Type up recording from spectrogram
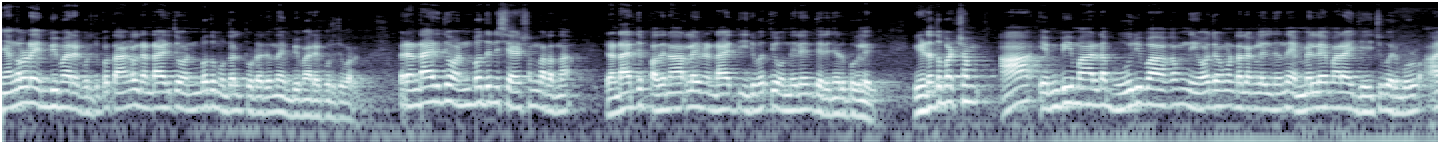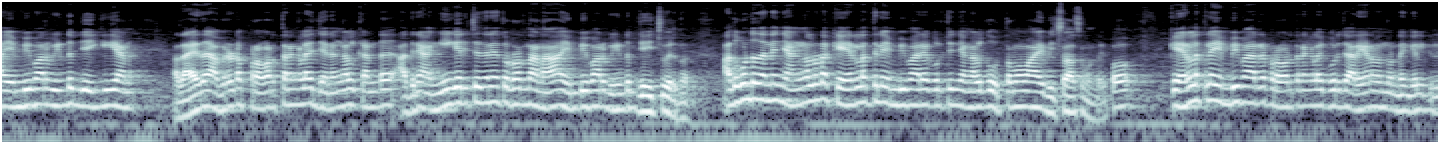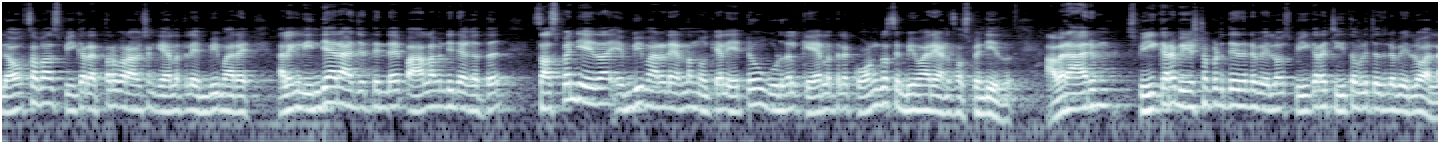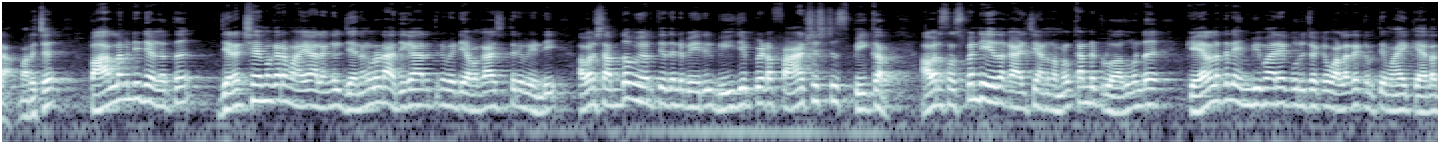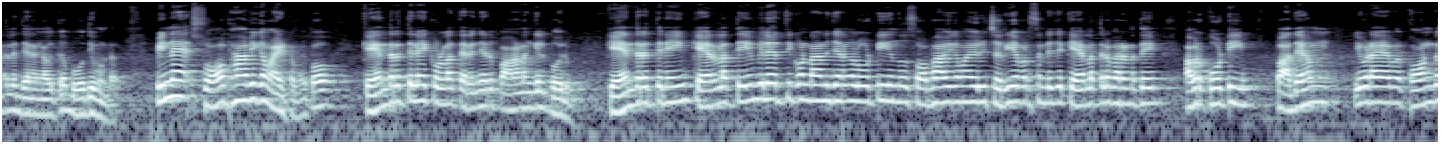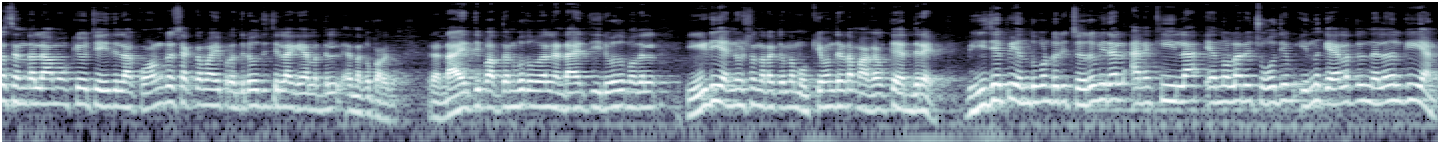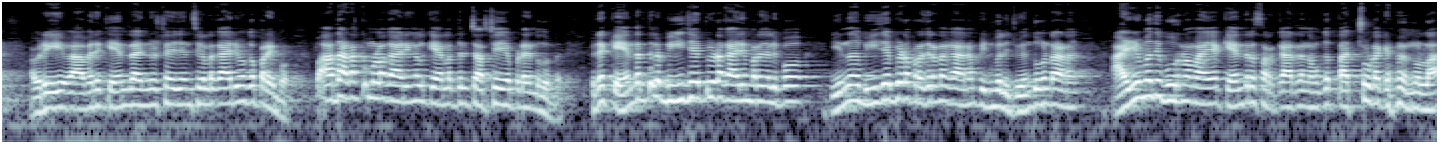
ഞങ്ങളുടെ എം പിമാരെ കുറിച്ച്. ഇപ്പോൾ താങ്കൾ രണ്ടായിരത്തി ഒൻപത് മുതൽ തുടരുന്ന എം പിമാരെ കുറിച്ച് പറഞ്ഞു. ഇപ്പോൾ രണ്ടായിരത്തി ഒൻപതിന് ശേഷം നടന്ന രണ്ടായിരത്തി പതിനാറിലെയും രണ്ടായിരത്തി ഇരുപത്തി ഒന്നിലെയും തിരഞ്ഞെടുപ്പുകളിൽ ഇടതുപക്ഷം ആ എം പിമാരുടെ ഭൂരിഭാഗം നിയോജകമണ്ഡലങ്ങളിൽ നിന്ന് എം എൽ എമാരായി ജയിച്ചു വരുമ്പോൾ ആ എം പിമാർ വീണ്ടും ജയിക്കുകയാണ്. അതായത് അവരുടെ പ്രവർത്തനങ്ങളെ ജനങ്ങൾ കണ്ട് അതിനെ അംഗീകരിച്ചതിനെ തുടർന്നാണ് ആ എം പിമാർ വീണ്ടും ജയിച്ചു വരുന്നത്. അതുകൊണ്ട് തന്നെ ഞങ്ങളുടെ കേരളത്തിലെ എം പിമാരെക്കുറിച്ച് ഞങ്ങൾക്ക് ഉത്തമമായ വിശ്വാസമുണ്ട്. ഇപ്പോൾ കേരളത്തിലെ എം പിമാരുടെ പ്രവർത്തനങ്ങളെക്കുറിച്ച് അറിയണമെന്നുണ്ടെങ്കിൽ ലോക്സഭാ സ്പീക്കർ എത്ര പ്രാവശ്യം കേരളത്തിലെ എം പിമാരെ അല്ലെങ്കിൽ ഇന്ത്യ രാജ്യത്തിന്റെ പാർലമെന്റിന്റെ അകത്ത് സസ്പെൻഡ് ചെയ്ത എം പിമാരുടെ എണ്ണം നോക്കിയാൽ ഏറ്റവും കൂടുതൽ കേരളത്തിലെ കോൺഗ്രസ് എം പിമാരെയാണ് സസ്പെൻഡ് ചെയ്തത്. അവരാരും സ്പീക്കറെ ഭീഷണിപ്പെടുത്തിയതിന്റെ പേരിലോ സ്പീക്കറെ ചീത്ത വിളിച്ചതിന്റെ പേരിലോ അല്ല. മറിച്ച് പാർലമെന്റിന്റെ അകത്ത് ജനക്ഷേമകരമായ അല്ലെങ്കിൽ ജനങ്ങളുടെ അധികാരത്തിന് വേണ്ടി അവകാശത്തിന് വേണ്ടി അവർ ശബ്ദമുയർത്തിയതിന്റെ പേരിൽ ബി ജെ പിയുടെ ഫാഷിസ്റ്റ് സ്പീക്കർ അവർ സസ്പെൻഡ് ചെയ്ത കാഴ്ചയാണ് നമ്മൾ കണ്ടിട്ടുള്ളത്. അതുകൊണ്ട് കേരളത്തിലെ എം പിമാരെ കുറിച്ചൊക്കെ വളരെ കൃത്യമായി കേരളത്തിലെ ജനങ്ങൾക്ക് ബോധ്യമുണ്ട്. പിന്നെ സ്വാഭാവികമായിട്ടും ഇപ്പോൾ കേന്ദ്രത്തിലേക്കുള്ള തെരഞ്ഞെടുപ്പാണെങ്കിൽ പോലും കേന്ദ്രത്തിനെയും കേരളത്തെയും വിലയിരുത്തിക്കൊണ്ടാണ് ജനങ്ങൾ വോട്ട് ചെയ്യുന്നത്. സ്വാഭാവികമായ ഒരു ചെറിയ പെർസെന്റേജ് കേരളത്തിലെ ഭരണത്തെയും അവർ വോട്ട് ചെയ്യും. അപ്പോൾ അദ്ദേഹം ഇവിടെ കോൺഗ്രസ് എന്തെല്ലാമൊക്കെയോ ചെയ്തില്ല. കോൺഗ്രസ് ശക്തമായി പ്രതിരോധിച്ചില്ല കേരളത്തിൽ എന്നൊക്കെ പറഞ്ഞു. രണ്ടായിരത്തി പത്തൊൻപത് മുതൽ രണ്ടായിരത്തി ഇരുപത് മുതൽ ഇ ഡി അന്വേഷണം നടക്കുന്ന മുഖ്യമന്ത്രിയുടെ മകൾക്കെതിരെ ബി ജെ പി എന്തുകൊണ്ടൊരു ചെറുവിരൽ അനക്കിയില്ല എന്നുള്ളൊരു ചോദ്യം ഇന്ന് കേരളത്തിൽ നിലനിൽക്കുകയാണ്. അവർ ഈ അവർ കേന്ദ്ര അന്വേഷണ ഏജൻസികളുടെ കാര്യമൊക്കെ പറയുമ്പോൾ. അപ്പോൾ അതടക്കമുള്ള കാര്യങ്ങൾ കേരളത്തിൽ ചർച്ച ചെയ്യപ്പെടേണ്ടതുണ്ട്. പിന്നെ കേന്ദ്രത്തിലെ ബി ജെ പിയുടെ കാര്യം പറഞ്ഞാൽ ഇപ്പോൾ ഇന്ന് ബി ജെ പിയുടെ പ്രചരണ ഗാനം പിൻവലിച്ചു. എന്തുകൊണ്ടാണ്? അഴിമതി പൂർണമായ കേന്ദ്ര സർക്കാരിനെ നമുക്ക് തച്ചുടയ്ക്കണം എന്നുള്ള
